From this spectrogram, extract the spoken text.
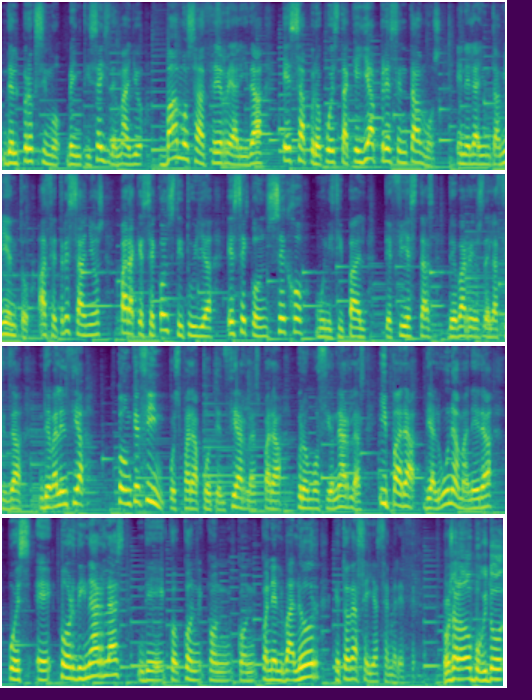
del próximo 26 de mayo vamos a hacer realidad esa propuesta que ya presentamos en el ayuntamiento hace tres años para que se constituya ese Consejo Municipal de Fiestas de Barrios de la Ciudad de Valencia ¿Con qué fin? Pues para potenciarlas, para promocionarlas y para, de alguna manera, pues eh, coordinarlas con, el valor que todas ellas se merecen. Hemos hablado un poquito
